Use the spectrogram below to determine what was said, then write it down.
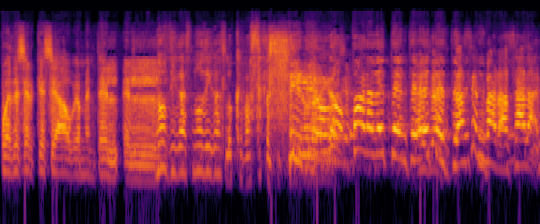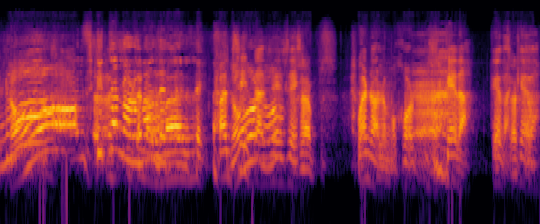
puede ser que sea obviamente el... el- No digas, no digas lo que vas a decir. no no, digas. para, detente, detente. Estás detente. embarazada. No. No, pancita normal, detente. Pancita, No, no. sí, sí. O sea, pues, Bueno, a lo mejor pues, queda, queda, Exacto. queda.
